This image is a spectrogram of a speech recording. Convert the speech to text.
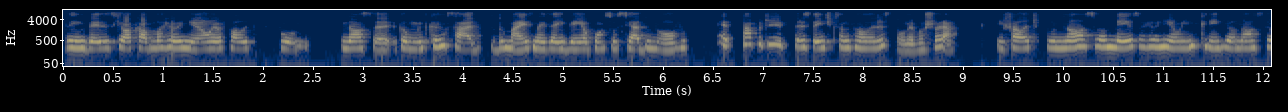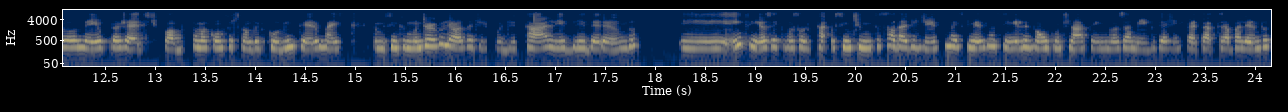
tem vezes que eu acabo uma reunião e eu falo, tipo, nossa, eu tô muito cansada e tudo mais, mas aí vem algum associado novo. É papo de presidente que tá no final da gestão, né? Vou chorar. E fala, tipo, nossa, eu amei essa reunião incrível, nossa, eu amei o projeto. Tipo, óbvio que é uma construção do clube inteiro, mas eu me sinto muito orgulhosa de, tipo, de estar tá ali liderando. E, enfim, eu sei que você, eu senti muita saudade disso, mas mesmo assim eles vão continuar sendo meus amigos e a gente vai estar trabalhando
